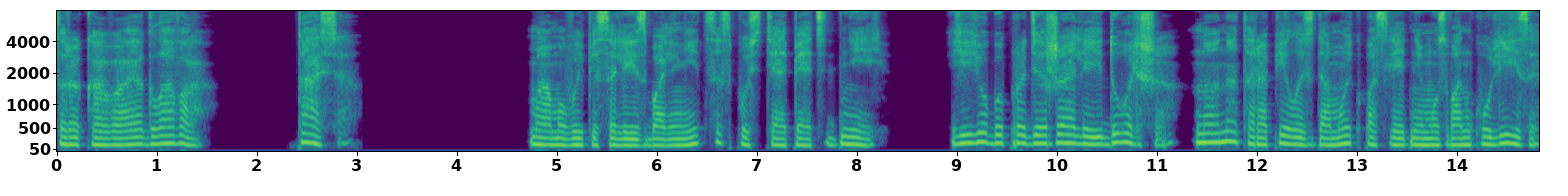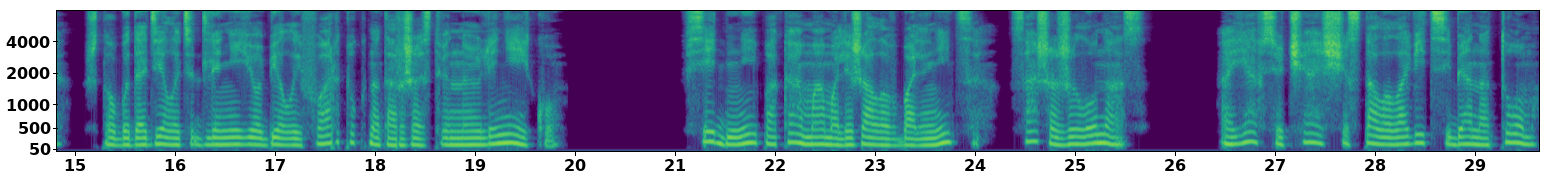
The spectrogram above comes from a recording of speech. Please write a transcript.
Сороковая глава. Тася. Маму выписали из больницы спустя пять дней. Ее бы продержали и дольше, но она торопилась домой к последнему звонку Лизы, чтобы доделать для нее белый фартук на торжественную линейку. Все дни, пока мама лежала в больнице, Саша жил у нас. А я все чаще стала ловить себя на том,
